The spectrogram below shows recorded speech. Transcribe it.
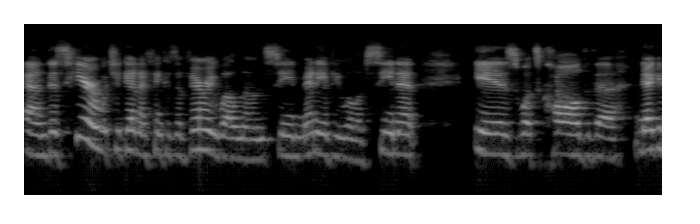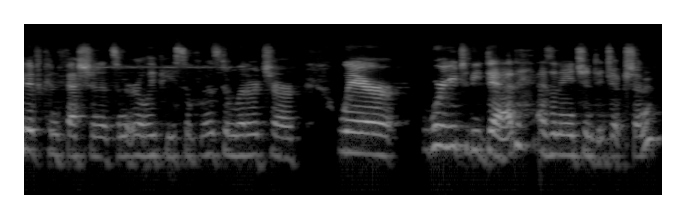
And this here, which again I think is a very well-known scene, many of you will have seen it, is what's called the negative confession. It's an early piece of wisdom literature where were you to be dead as an ancient Egyptian,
